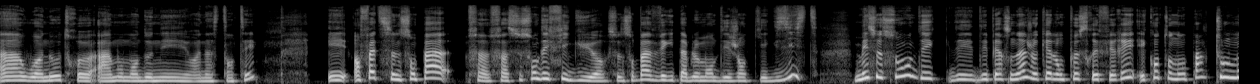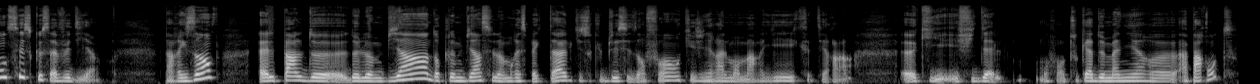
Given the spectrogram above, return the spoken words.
un ou un autre à un moment donné, à un instant T. Et en fait, ce ne sont pas, enfin, ce sont des figures, ce ne sont pas véritablement des gens qui existent, mais ce sont des, personnages auxquels on peut se référer et quand on en parle, tout le monde sait ce que ça veut dire. Par exemple, elle parle de, de l'homme bien, donc l'homme bien, c'est l'homme respectable qui s'occupe de ses enfants, qui est généralement marié, etc., euh, qui est fidèle, enfin, en tout cas de manière euh, apparente.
